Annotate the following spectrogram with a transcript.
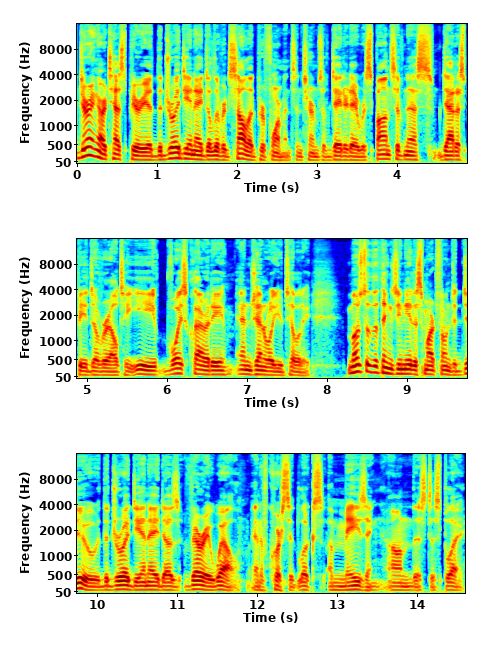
During our test period, the Droid DNA delivered solid performance in terms of day to day responsiveness, data speeds over LTE, voice clarity, and general utility. Most of the things you need a smartphone to do, the Droid DNA does very well, and of course, it looks amazing on this display.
